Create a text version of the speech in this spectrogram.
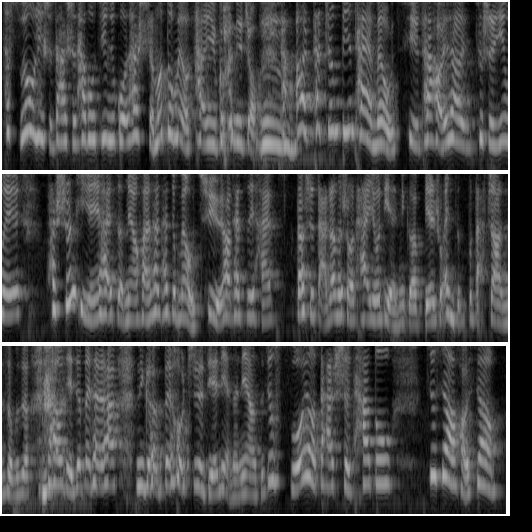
他所有历史大事他都经历过，他什么都没有参与过那种。他二他征兵他也没有去，他好像就是因为。他身体原因还是怎么样？反正他他就没有去，然后他自己还当时打仗的时候，他还有点那个别人说，哎，你怎么不打仗？你怎么就 他还有点就被他他那个背后指指点点的那样子。就所有大事他都就像好像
